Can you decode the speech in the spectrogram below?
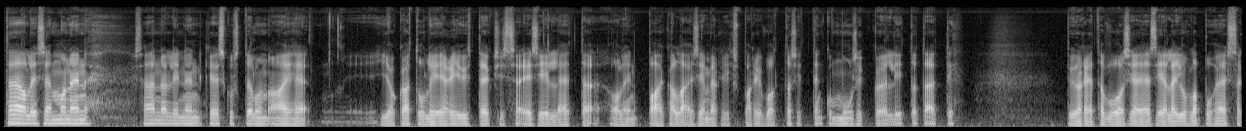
Tämä oli semmoinen säännöllinen keskustelun aihe, joka tuli eri yhteyksissä esille, että olin paikalla esimerkiksi pari vuotta sitten, kun Muusikkojen liitto täytti pyöreitä vuosia ja siellä juhlapuheessa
